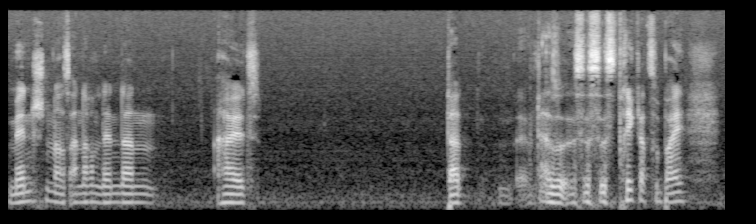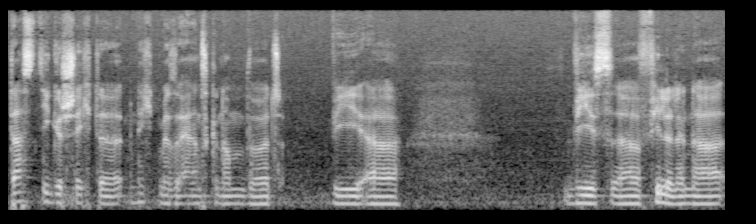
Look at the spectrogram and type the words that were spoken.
Menschen aus anderen Ländern halt da, also es, ist, es trägt dazu bei, dass die Geschichte nicht mehr so ernst genommen wird, wie, äh, wie es äh, viele Länder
